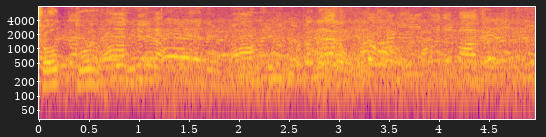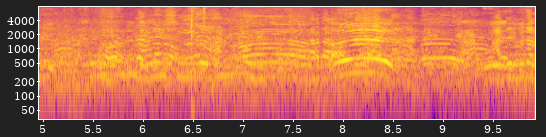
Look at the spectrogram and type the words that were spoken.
সত্তর। আদের ভিতর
